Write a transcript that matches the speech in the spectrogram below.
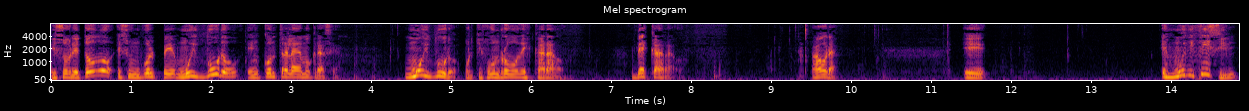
y sobre todo es un golpe muy duro en contra de la democracia. Muy duro, porque fue un robo descarado. Descarado. Ahora, eh, es muy difícil,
